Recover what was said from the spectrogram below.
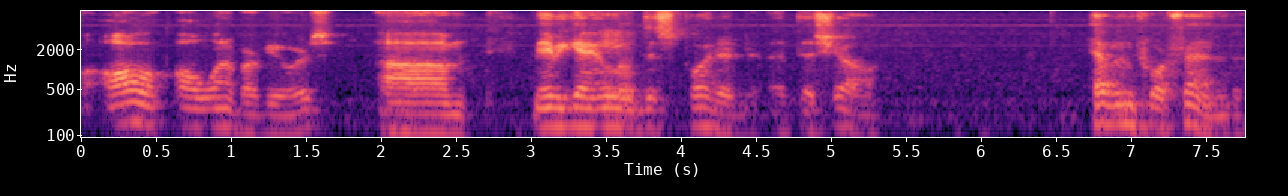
all all one of our viewers, um, maybe getting a little disappointed at this show. Heaven forfend.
